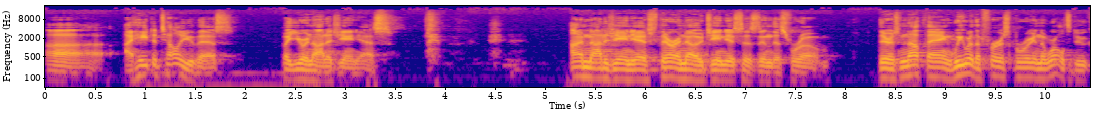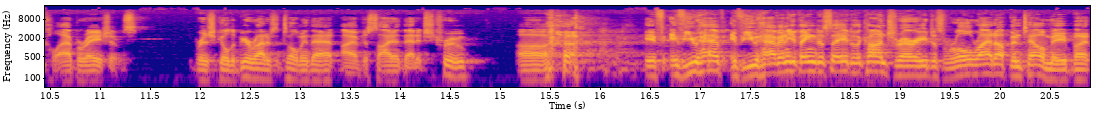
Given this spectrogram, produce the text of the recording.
Uh, I hate to tell you this, but you're not a genius. I'm not a genius. There are no geniuses in this room. There's nothing, we were the first brewery in the world to do collaborations. The British Guild of Beer Writers have told me that. I've decided that it's true. Uh, if, if, you have, if you have anything to say to the contrary, just roll right up and tell me. But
